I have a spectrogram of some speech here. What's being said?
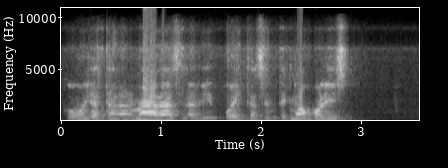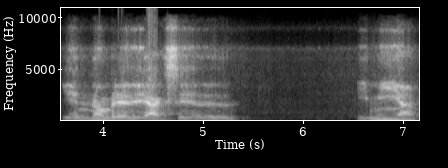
como ya están armadas, las vi puestas en Tecnópolis y en nombre de Axel y mía,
